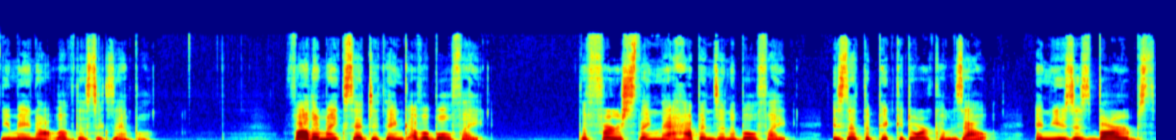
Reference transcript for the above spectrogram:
you may not love this example. Father Mike said to think of a bullfight. The first thing that happens in a bullfight is that the picador comes out and uses barbs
